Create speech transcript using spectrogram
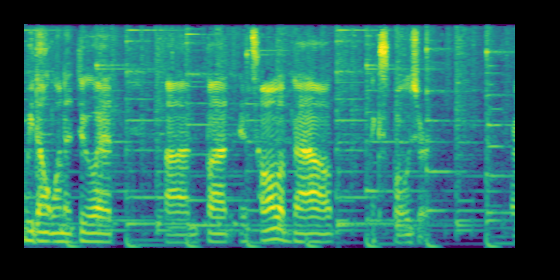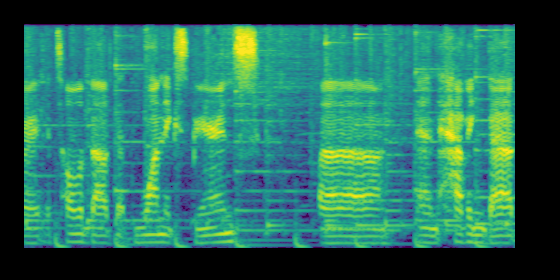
we don't want to do it, uh, but it's all about exposure, right? It's all about that one experience uh, and having that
